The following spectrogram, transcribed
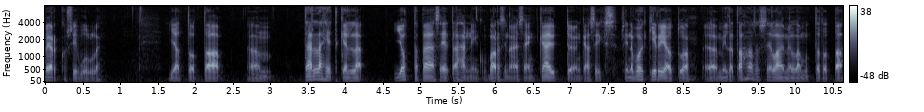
verkkosivulle. Ja tota, äm, tällä hetkellä, jotta pääsee tähän niin kuin varsinaiseen käyttöön käsiksi, siinä voi kirjautua ä, millä tahansa selaimella, mutta tota,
